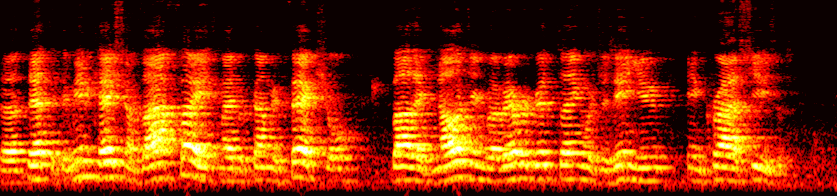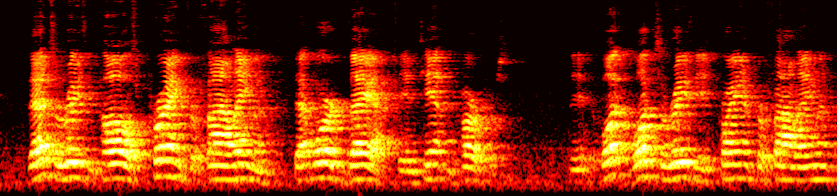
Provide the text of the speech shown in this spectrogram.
Uh, that the communication of thy faith may become effectual by the acknowledging of every good thing which is in you in Christ Jesus. That's the reason Paul's praying for Philemon. That word that, the intent and purpose. What, what's the reason he's praying for Philemon?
